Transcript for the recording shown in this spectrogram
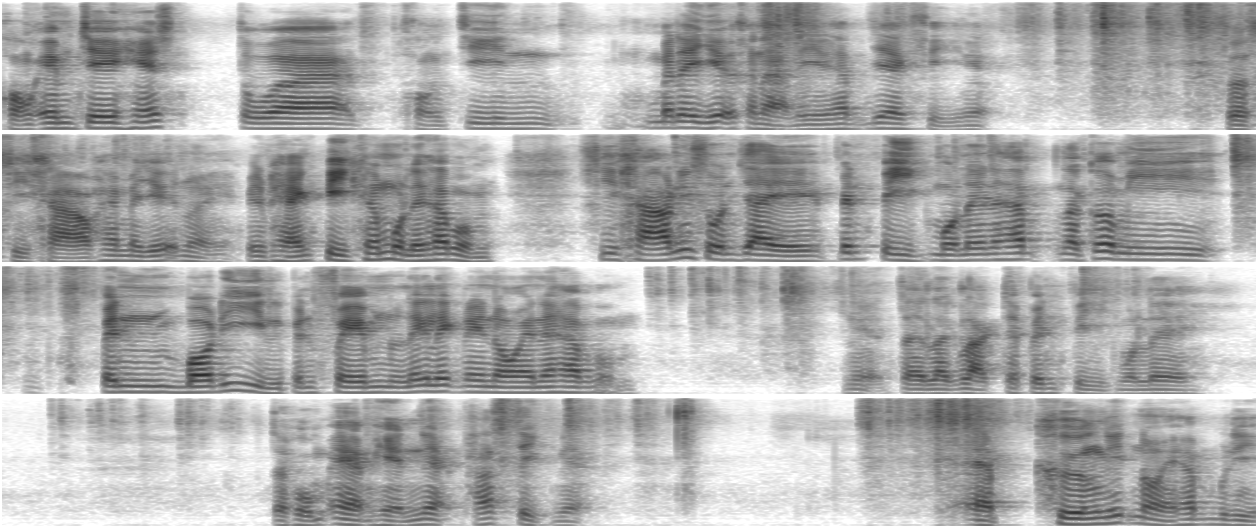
ของ MJH ตัวของจีนไม่ได้เยอะขนาดนี้นะครับ แยกสีเนี่ย ส่วนสีขาวให้มาเยอะหน่อย เป็นแผงปีกทั้งหมดเลยครับผม สีขาวนี่ส่วนใหญ่เป็นปีกหมดเลยนะครับ แล้วก็มี เป็นบอดี้หรือเป็นเฟรมเล็ก ๆ น้อยๆนะครับผม เนี่ยแต่หลักๆจะเป็นปีกหมดเลย แต่ผมแอบเห็นเนี่ยพลาสติกเนี่ย แอบเคืองนิดหน่อยครับดูดิ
